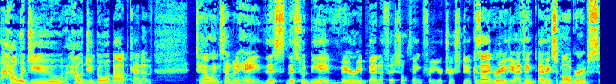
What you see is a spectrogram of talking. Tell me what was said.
how would you, how would you go about kind of telling somebody, hey, this this would be a very beneficial thing for your church to do. Because I agree with you. I think I think small groups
